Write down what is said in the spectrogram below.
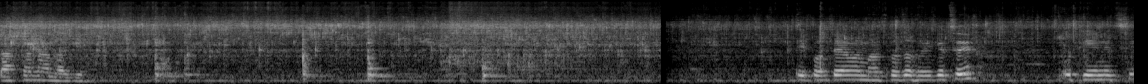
কাঁচা না লাগে। এই পর্যায়ে আমার মাছ ভাজা হয়ে গেছে। উঠিয়ে নিচ্ছি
